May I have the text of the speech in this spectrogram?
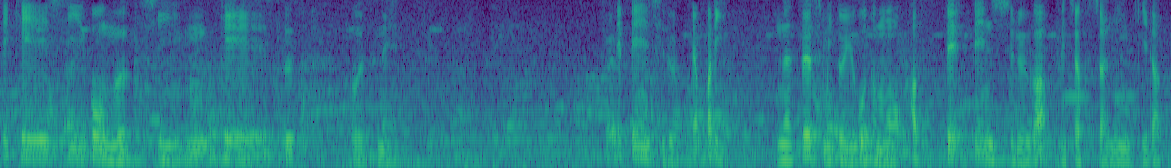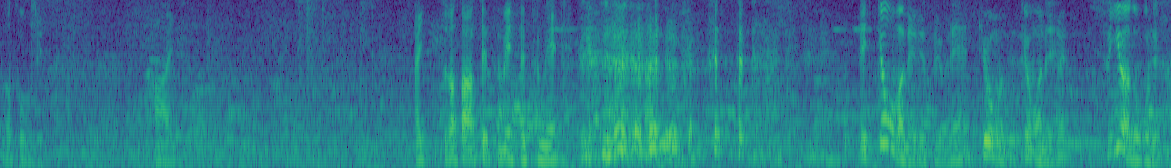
で消しゴム芯ケース。そうですね。でペンシル。やっぱり夏休みということもあってペンシルがめちゃくちゃ人気だったそうです。はい。はい。津田さん説明説明え今日までですよね。今日まで今日まで、はい。次はどこですか？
